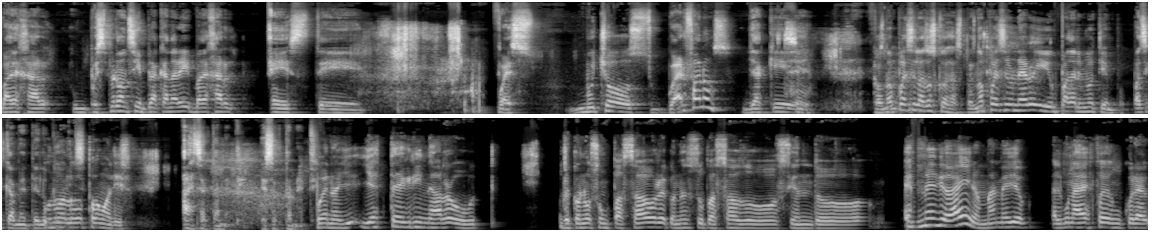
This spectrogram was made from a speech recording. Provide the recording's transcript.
Va, a dejar, pues perdón, sí, Black Canary va a dejar este, pues muchos huérfanos, ya que Sí. pues no puede ser las dos cosas, pues no puede ser un héroe y un padre al mismo tiempo. Básicamente lo Uno de los dos puede morir. Ah, exactamente, exactamente. Bueno, y, y este Green Arrow reconoce un pasado, reconoce su pasado siendo. Es medio Iron Man, medio. Alguna vez fue un cura.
